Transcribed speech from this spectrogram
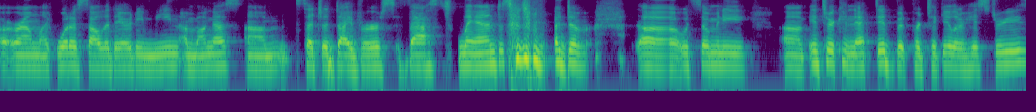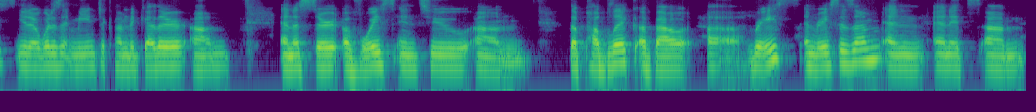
around like what does solidarity mean among us um, such a diverse vast land such a, a uh, with so many um, interconnected but particular histories you know what does it mean to come together um, and assert a voice into um, the public about uh, race and racism and and its um,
